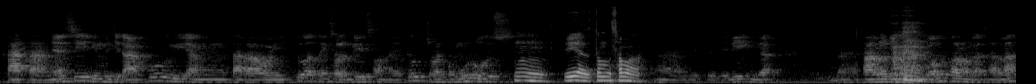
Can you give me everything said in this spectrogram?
katanya sih di masjid aku yang tarawih itu atau yang sholat di sana itu cuman pengurus Hmm, iya sama. nah gitu jadi enggak nah kalau di Bogor kalau nggak salah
